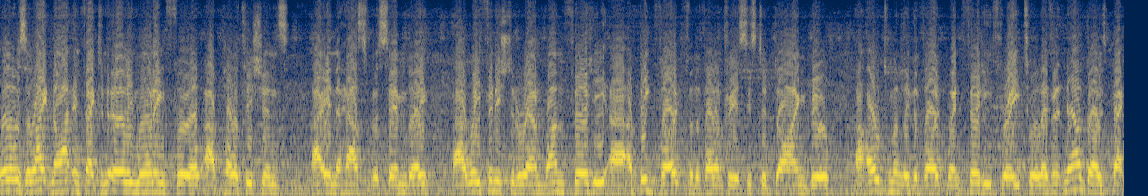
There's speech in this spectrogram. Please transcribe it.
Well, it was a late night, in fact, an early morning for uh, politicians uh, in the House of Assembly. Uh, we finished at around 1.30, uh, a big vote for the voluntary assisted dying bill. Uh, ultimately, the vote went 33 to 11. It now goes back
